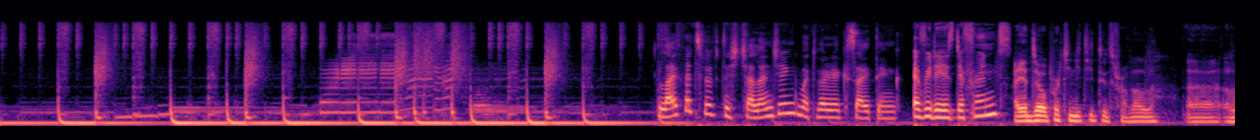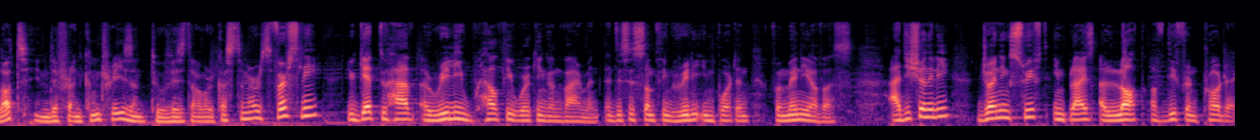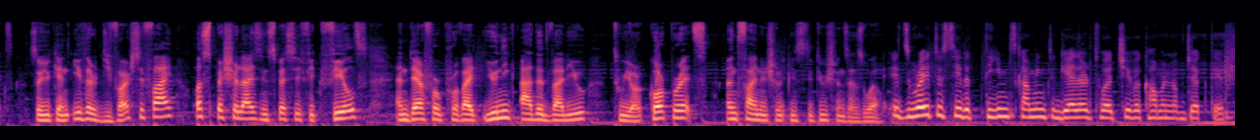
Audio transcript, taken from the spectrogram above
Life at Swift is challenging but very exciting. Every day is different. I had the opportunity to travel uh, a lot in different countries and to visit our customers. Firstly, you get to have a really healthy working environment and this is something really important for many of us. Additionally, joining Swift implies a lot of different projects, so you can either diversify or specialize in specific fields and therefore provide unique added value to your corporates and financial institutions as well. It's great to see the teams coming together to achieve a common objective.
